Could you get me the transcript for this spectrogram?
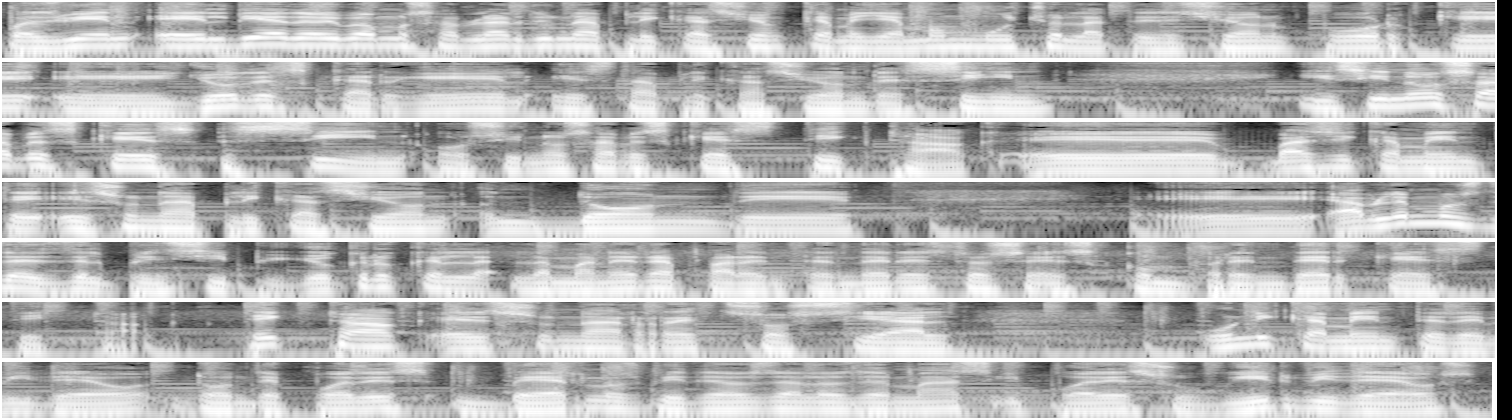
Pues bien, el día de hoy vamos a hablar de una aplicación que me llamó mucho la atención porque eh, yo descargué esta aplicación de Sin y si no sabes qué es Sin o si no sabes qué es TikTok, eh, básicamente es una aplicación donde... Eh, hablemos desde el principio. Yo creo que la, manera para entender esto es, comprender qué es TikTok. TikTok es una red social únicamente de video donde puedes ver los videos de los demás y puedes subir videos.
